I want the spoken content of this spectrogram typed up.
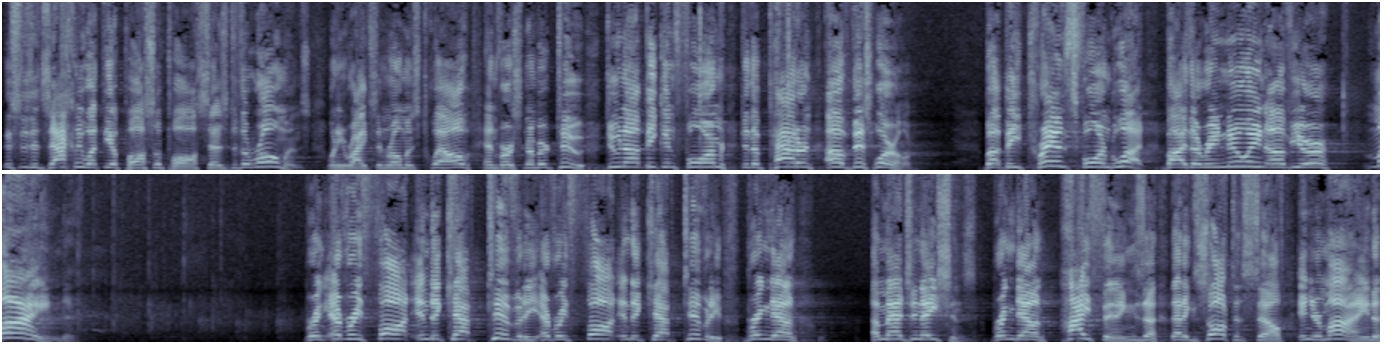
This is exactly what the Apostle Paul says to the Romans when he writes in Romans 12 and verse number 2 Do not be conformed to the pattern of this world, but be transformed what? By the renewing of your mind. Bring every thought into captivity, every thought into captivity. Bring down imaginations, bring down high things uh, that exalt itself in your mind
